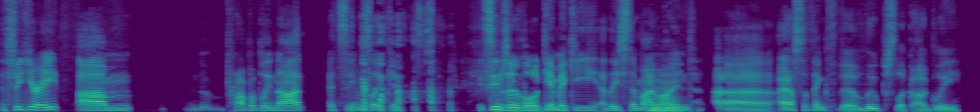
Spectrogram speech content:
The figure eight, um, probably not. It seems like it's it seems a little gimmicky, at least in my Mhm. mind. Uh, I also think the loops look ugly.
